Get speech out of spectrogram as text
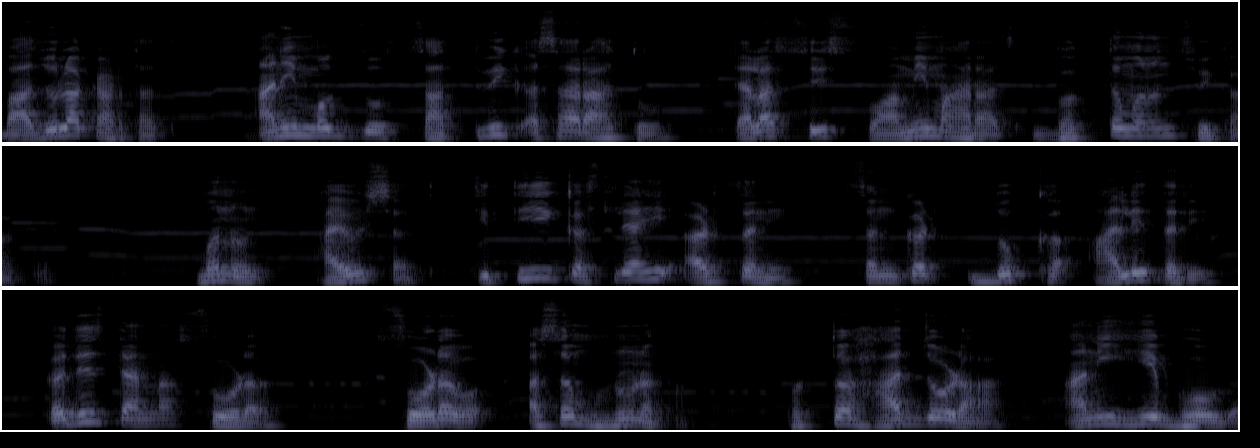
बाजूला काढतात आणि मग जो सात्विक असा राहतो त्याला श्री स्वामी महाराज भक्त म्हणून स्वीकारतात. म्हणून आयुष्यात कितीही कसल्याही अडचणी संकट दुःख आली तरी कधीच त्यांना सोड सोडव असं म्हणू नका. फक्त हात जोडा आणि हे भोग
